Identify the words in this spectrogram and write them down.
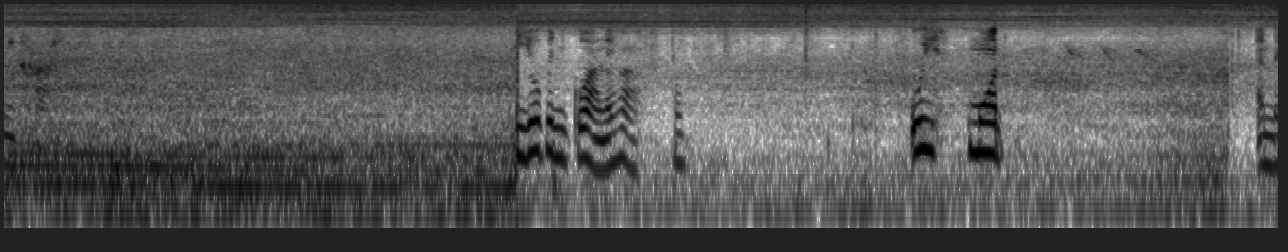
นี่ค่ะอายุเป็นกว่าเลยค่ะ อุ้ยหมด อันใด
